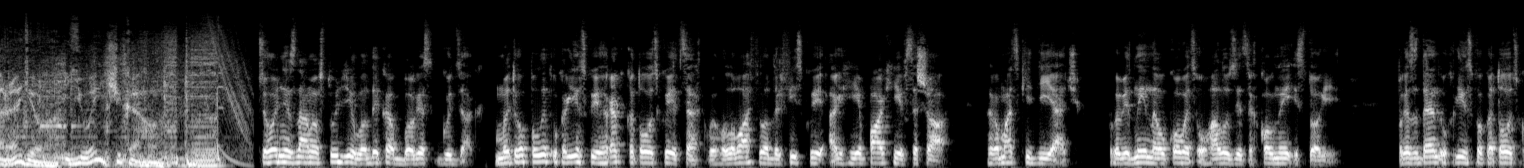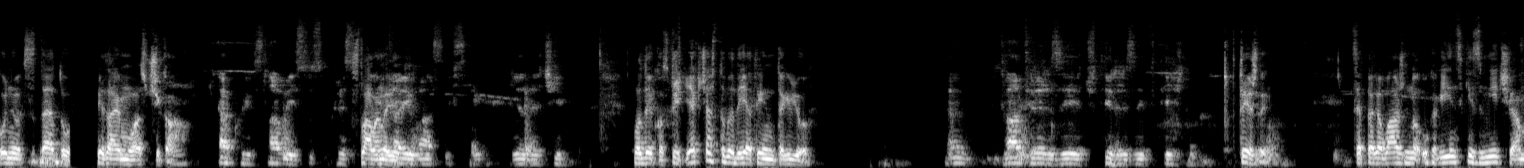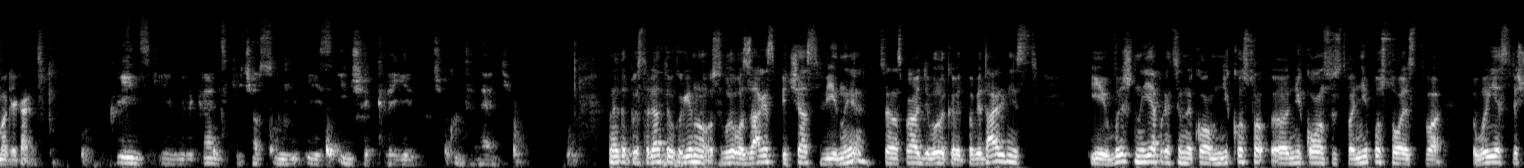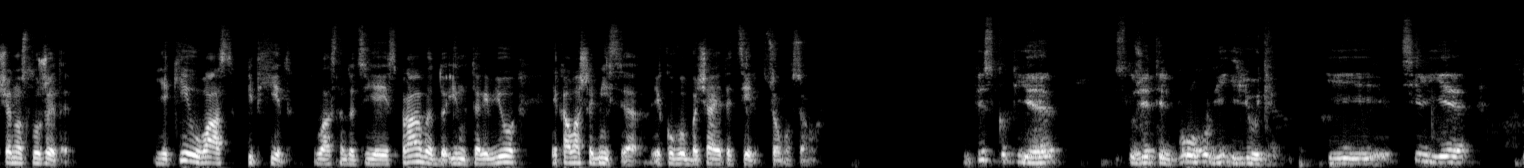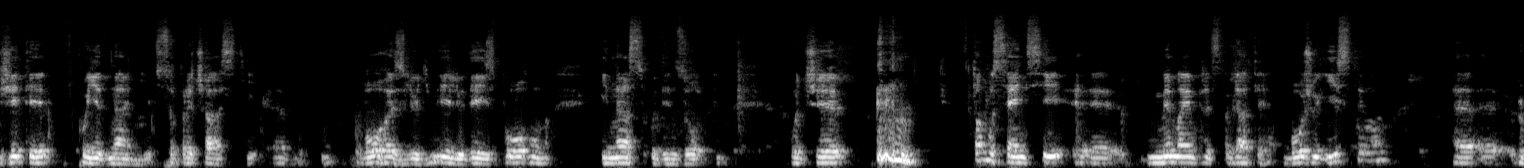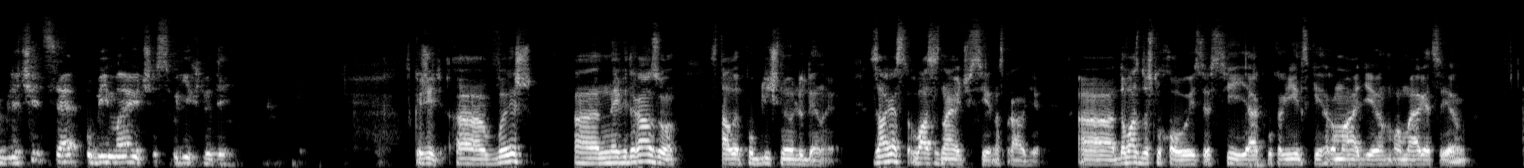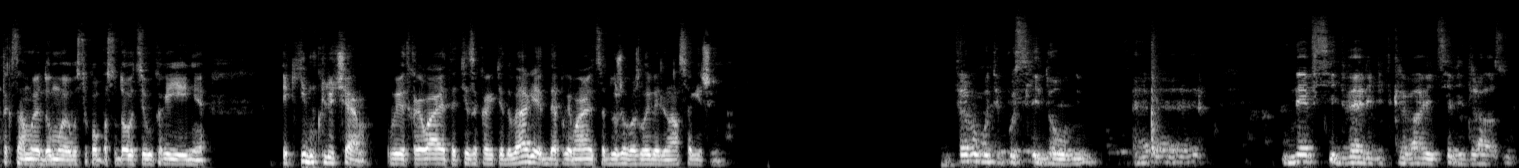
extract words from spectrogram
Радіо UA Чикаго. Сьогодні з нами в студії владика Борис Гудзяк, митрополит Української греко-католицької церкви, голова Філадельфійської архієпархії в США, громадський діяч, провідний науковець у галузі церковної історії, президент Українського католицького університету. Вітаємо вас в Чикаго. Дякую, слава Ісусу Христу. Слава навіки. Вітаю вас і всіх глядачів. Владико, скажіть, як часто ви даєте інтерв'ю Е, Два-три рази, чотири рази в тиждень. в тиждень? Це переважно українські ЗМІ чи американські? Українські, американські, часом із інших країн чи континентів. Знаєте, представляти Україну, особливо зараз, під час війни, це насправді велика відповідальність. І ви ж не є працівником ні, косо, е, ні консульства, ні посольства, ви є священнослужитель. Який у вас підхід власне до цієї справи, до інтерв'ю? Яка ваша місія, яку ви бачаєте ціль в цьому всьому? Єпископ є служитель Богові і людям. І ціль є жити в поєднанні, в сопричасті е, Бога з людьми, людей з Богом і нас один з одним. Отже, в тому сенсі е, ми маємо представляти Божу істину, е, роблячи це, обіймаючи своїх людей. Скажіть, ви ж не відразу стали публічною людиною. Зараз вас знають всі насправді. До вас дослуховуються всі, як в українській громаді, в Америці, так само, я думаю, високопосадовці в Україні. Яким ключем ви відкриваєте ті закриті двері, де приймаються дуже важливі для нас рішення? Треба бути послідовним. Е, Не всі двері відкриваються відразу.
